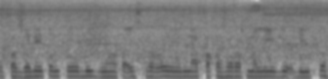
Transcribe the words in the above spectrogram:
Kapag ganitong tubig mga ka-explore napakasarap maligo dito.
